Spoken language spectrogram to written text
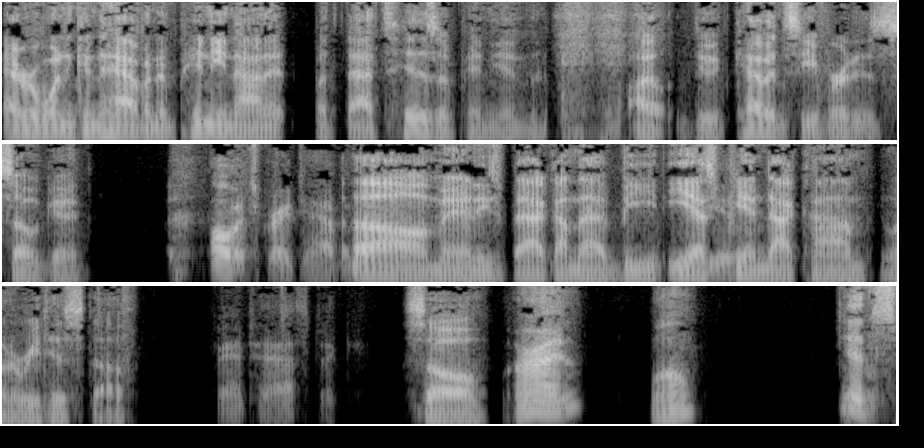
Everyone can have an opinion on it, but that's his opinion. I, dude, Kevin Seifert is so good. Oh, it's great to have him. Oh man, he's back on that beat. ESPN.com. You want to read his stuff. fantastic. So, all right. Well, it's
